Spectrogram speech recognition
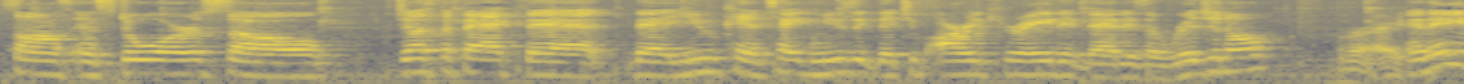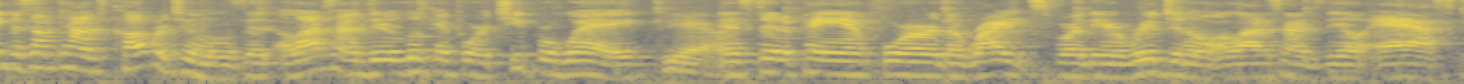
songs in stores. So just the fact that that you can take music that you've already created that is original, right. and then even sometimes cover tunes. A lot of times they're looking for a cheaper way. Yeah. Instead of paying for the rights for the original, a lot of times they'll ask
